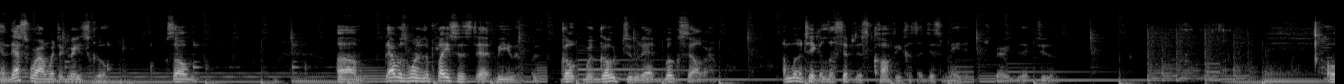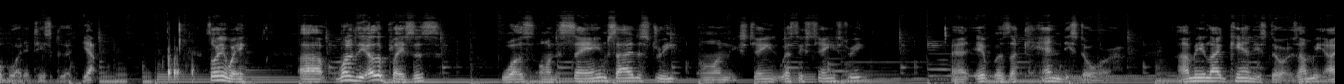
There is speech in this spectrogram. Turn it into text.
And that's where I went to grade school. So um, that was one of the places that we would go, would go to, that bookseller. I'm going to take a little sip of this coffee because I just made it. It's very good too. Oh boy, that tastes good. Yeah. So anyway, uh, one of the other places was on the same side of the street on Exchange West Exchange Street, and it was a candy store. I mean, like candy stores. I mean, I,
